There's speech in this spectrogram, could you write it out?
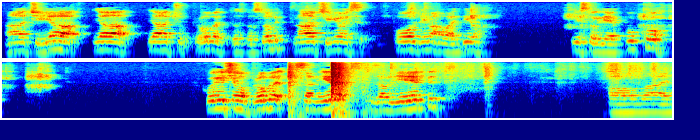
Znači ja, ja, ja ću probati osposobiti, znači njoj se ovdje ima ovaj dio isto gdje je puko koji ćemo probati sanirati, zalijepiti. Ovaj,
